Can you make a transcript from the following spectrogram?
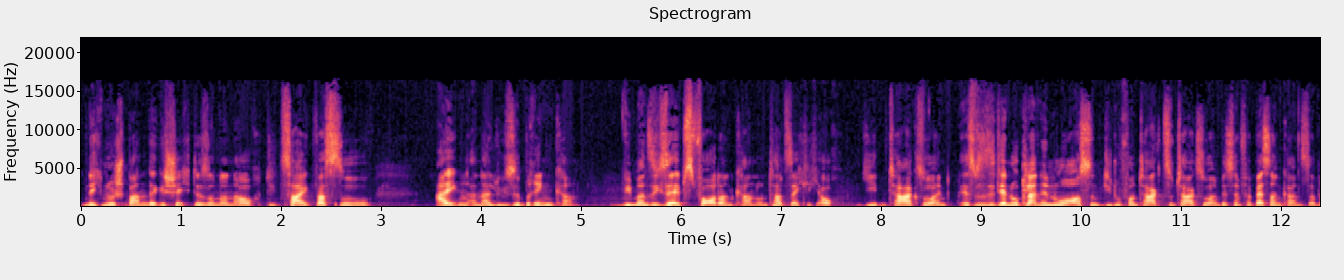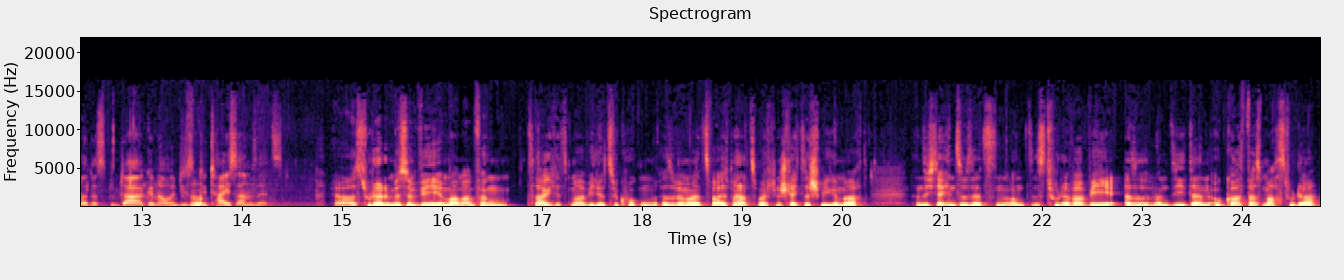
nicht nur spannende Geschichte, sondern auch die zeigt, was so Eigenanalyse bringen kann wie man sich selbst fordern kann und tatsächlich auch jeden Tag so ein. Es sind ja nur kleine Nuancen, die du von Tag zu Tag so ein bisschen verbessern kannst, aber dass du da genau in diesen ja. Details ansetzt. Ja, es tut halt ein bisschen weh, immer am Anfang, sage ich jetzt mal, Video zu gucken. Also wenn man jetzt weiß, man hat zum Beispiel ein schlechtes Spiel gemacht, dann sich da hinzusetzen und es tut einfach weh. Also man sieht dann, oh Gott, was machst du da?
